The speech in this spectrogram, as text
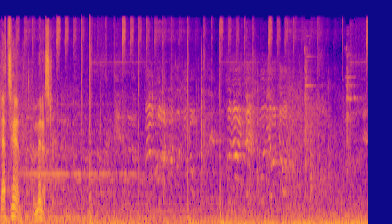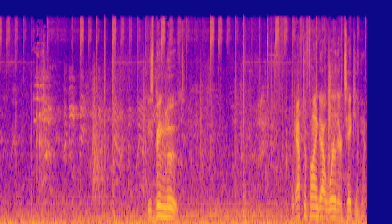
That's him, the minister. He's being moved. We have to find out where they're taking him.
